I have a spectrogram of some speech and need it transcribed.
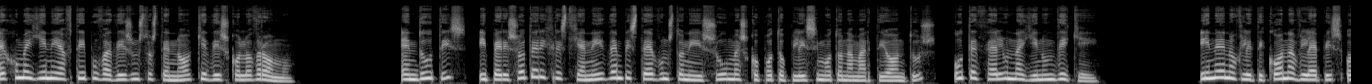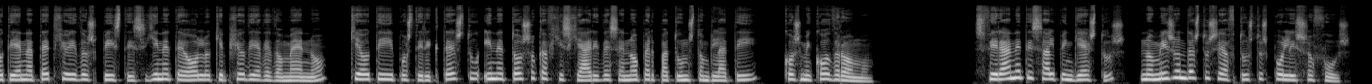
έχουμε γίνει αυτοί που βαδίζουν στο στενό και δύσκολο δρόμο. Εν τούτης, οι περισσότεροι χριστιανοί δεν πιστεύουν στον Ιησού με σκοπό το πλήσιμο των αμαρτιών τους, ούτε θέλουν να γίνουν δίκαιοι. Είναι ενοχλητικό να βλέπεις ότι ένα τέτοιο είδος πίστης γίνεται όλο και πιο διαδεδομένο, και ότι οι υποστηρικτές του είναι τόσο καυχισιάριδε ενώ περπατούν στον πλατή, κοσμικό δρόμο. Σφυράνε τις άλπιγγές τους, νομίζοντας τους εαυτούς τους πολύ σοφούς.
